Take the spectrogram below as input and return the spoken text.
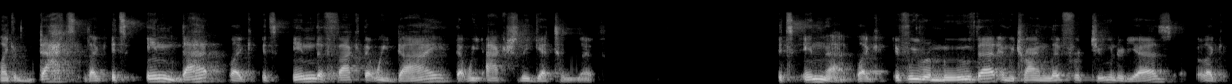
like that, like it's in that, like it's in the fact that we die that we actually get to live it's in that. Like if we remove that and we try and live for 200 years, like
